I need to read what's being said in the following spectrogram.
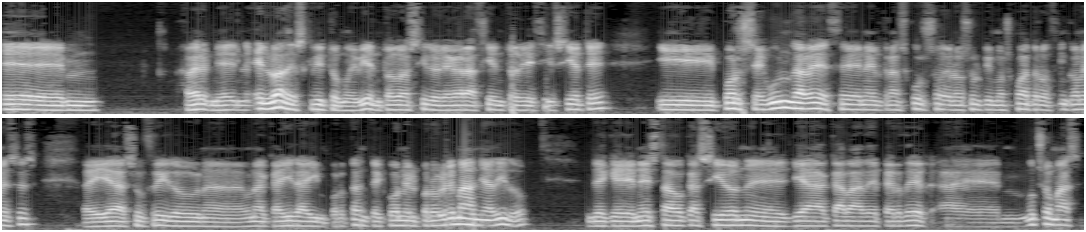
Eh, a ver, él, lo ha descrito muy bien. Todo ha sido llegar a 117 y por segunda vez en el transcurso de los últimos cuatro o cinco meses ahí ha sufrido una, una caída importante con el problema añadido de que en esta ocasión eh, ya acaba de perder eh, mucho más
